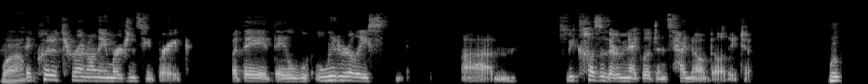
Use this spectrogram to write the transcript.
wow. they could have thrown on the emergency brake, but they they literally, um, because of their negligence, had no ability to. Well,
